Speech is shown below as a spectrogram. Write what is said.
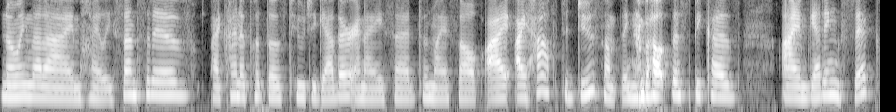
knowing that I'm highly sensitive, I kind of put those two together and I said to myself, I, I have to do something about this because I'm getting sick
